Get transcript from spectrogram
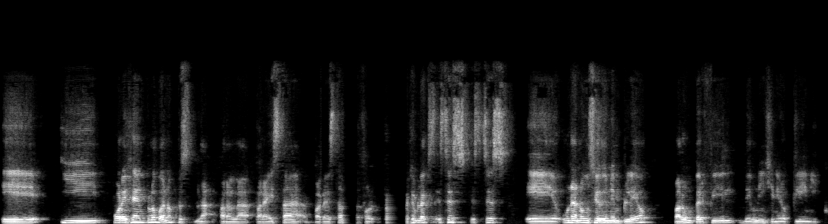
Eh, y, por ejemplo, bueno, pues para, la, para, esta, para esta, por ejemplo, este es, este es eh, un anuncio de un empleo para un perfil de un ingeniero clínico.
